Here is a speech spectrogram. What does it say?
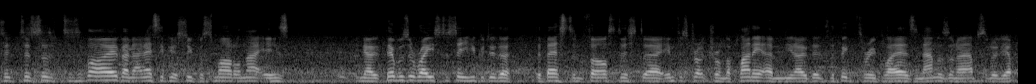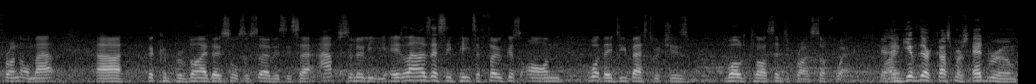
to, to, to survive, and, and SAP is super smart on that, is you know, there was a race to see who could do the, the best and fastest uh, infrastructure on the planet, and you know, there's the big three players, and Amazon are absolutely up front on that, uh, that can provide those sorts of services. So absolutely, it allows SAP to focus on what they do best, which is world-class enterprise software. Right? And give their customers headroom.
